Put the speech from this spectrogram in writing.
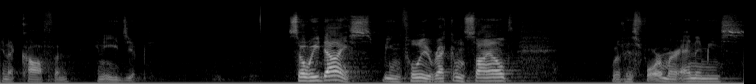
in a coffin in Egypt. So he dies, being fully reconciled with his former enemies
